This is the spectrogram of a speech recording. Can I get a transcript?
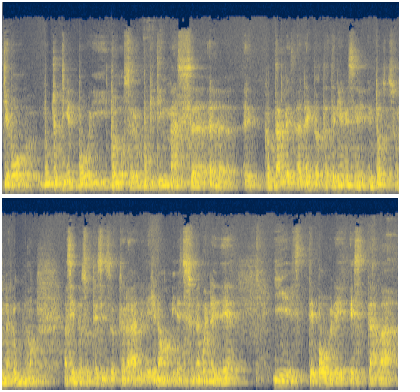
llevó mucho tiempo y puedo ser un poquitín más, eh, eh, contarles la anécdota. Tenía en ese entonces un alumno haciendo su tesis doctoral y le dije, no, mira, esta es una buena idea. Y este pobre estaba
